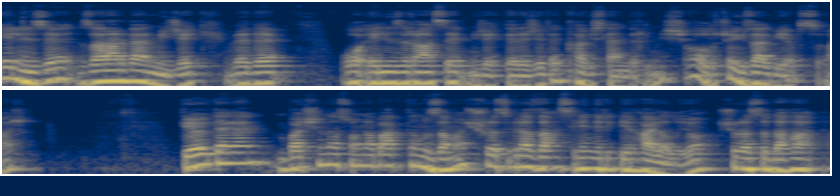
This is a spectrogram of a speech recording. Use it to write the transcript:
Elinize zarar vermeyecek ve de o elinizi rahatsız etmeyecek derecede kavislendirilmiş. Oldukça güzel bir yapısı var. Gövdeden başından sonuna baktığımız zaman şurası biraz daha silindirik bir hal alıyor. Şurası daha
